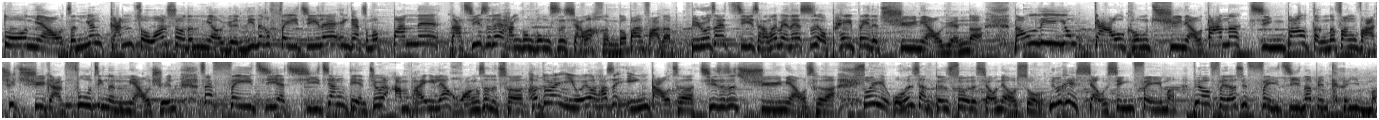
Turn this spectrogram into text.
多鸟，怎样赶走完所有的鸟，远离那个飞机呢？应该怎么办呢？那其实呢，航空公司想了很多办法的，比如在机场那边呢是有配备的驱鸟员的，然后利用高空驱鸟弹呢、警报等的方法去驱赶附近的鸟群。在飞机啊起降点就会安排一辆黄色的车，很多人以为哦它是引导车，其实是驱鸟车啊。所以我很想跟所有的小鸟说，你们可以小心飞吗？不要飞到去飞机那边，可以吗？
